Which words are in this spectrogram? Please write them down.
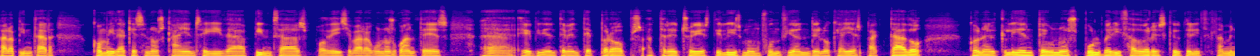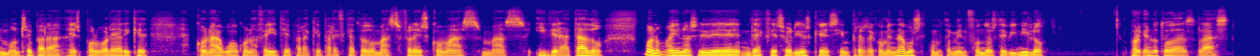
para pintar comida que se nos cae enseguida, pinzas, podéis llevar algunos guantes, eh, evidentemente props, atrecho y estilismo en función de lo que hayas pactado con el cliente, unos pulverizadores que utiliza también Monse para espolvorear y que con agua con aceite para que parezca todo más fresco, más, más hidratado. Bueno, hay una serie de accesorios que siempre recomendamos, como también fondos de vinilo porque no todas las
